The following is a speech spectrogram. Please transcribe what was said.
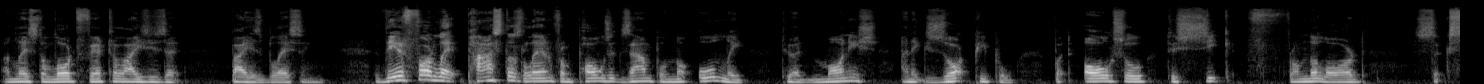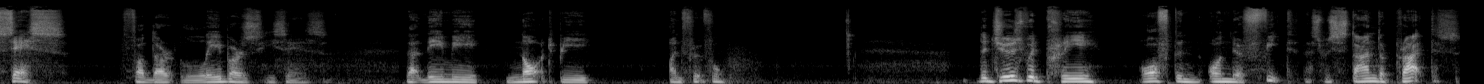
unless the Lord fertilizes it by his blessing. Therefore, let pastors learn from Paul's example not only to admonish and exhort people, but also to seek from the Lord success for their labours, he says, that they may not be unfruitful. The Jews would pray often on their feet. This was standard practice.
